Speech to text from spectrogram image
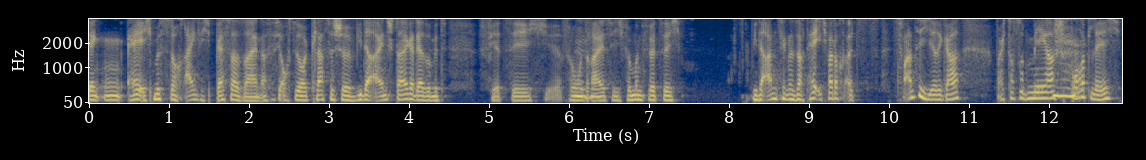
denken, hey, ich müsste doch eigentlich besser sein. Das ist ja auch so der klassische Wiedereinsteiger, der so mit 40, 35, mhm. 45 wieder anfängt und sagt, hey, ich war doch als 20-Jähriger, war ich doch so mega sportlich.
